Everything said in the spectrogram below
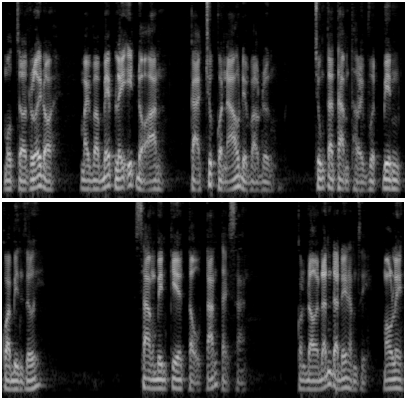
Một giờ rưỡi rồi Mày vào bếp lấy ít đồ ăn Cả chút quần áo để vào rừng. Chúng ta tạm thời vượt biên qua biên giới. Sang bên kia tẩu tán tài sản. Còn đợi đẫn ra đây làm gì? Mau lên.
